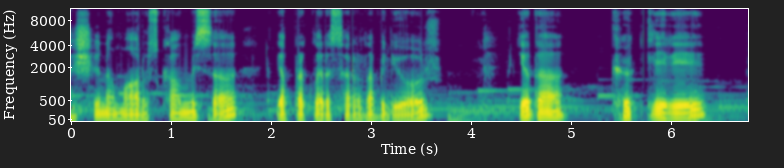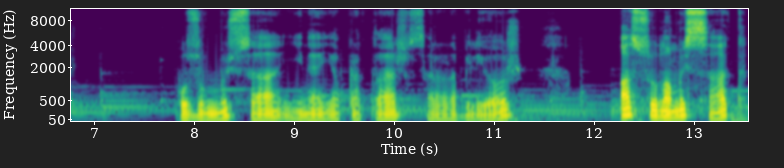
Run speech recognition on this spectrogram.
ışığına maruz kalmışsa yaprakları sararabiliyor. Ya da kökleri bozulmuşsa yine yapraklar sararabiliyor. Az sulamışsak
